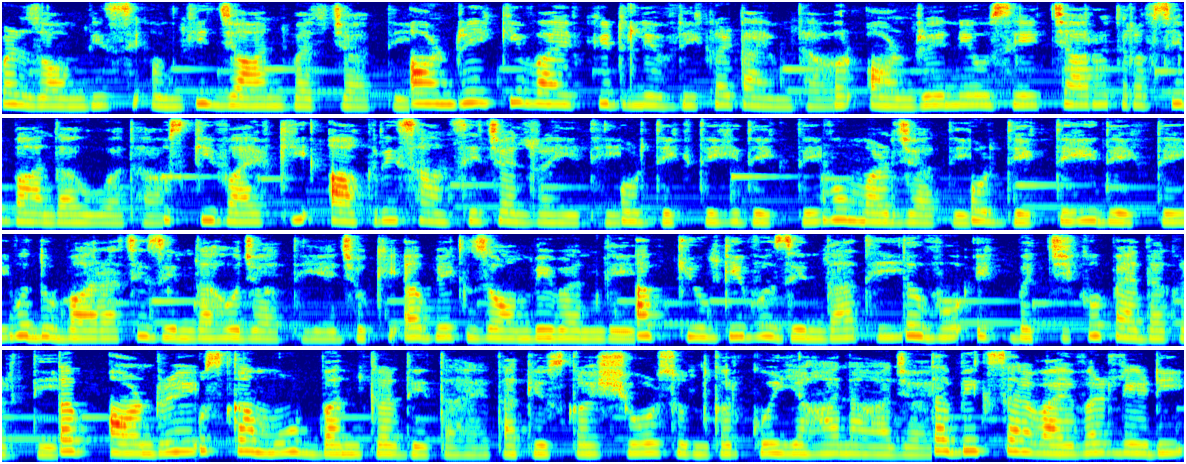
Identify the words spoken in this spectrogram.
पर जॉम्बिस से उनकी जान बच जाती ऑन्ड्रे की वाइफ की डिलीवरी का टाइम था और ऑन्ड्रे ने उसे चारों तरफ़ से बांधा हुआ था। उसकी वाइफ की आखिरी साँसें चल रही थी और देखते ही देखते वो मर जाती और देखते ही देखते वो दोबारा से ज़िंदा हो जाती है, जो कि अब एक जॉम्बी बन गई। अब क्योंकि वो ज़िंदा थी तो वो एक बच्ची को पैदा करती। तब ऑन्ड्रे उसका मुँह बंद कर देता है, ताकि उसका शोर सुनकर कोई यहाँ ना आ जाए। तब एक सर्वाइवर लेडी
